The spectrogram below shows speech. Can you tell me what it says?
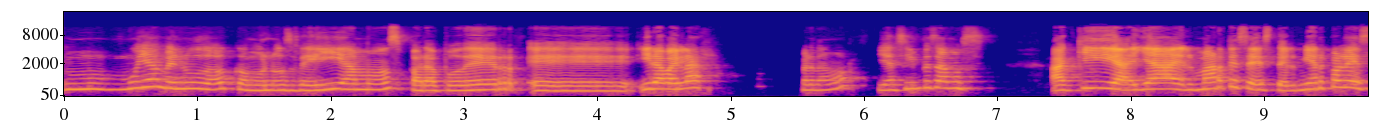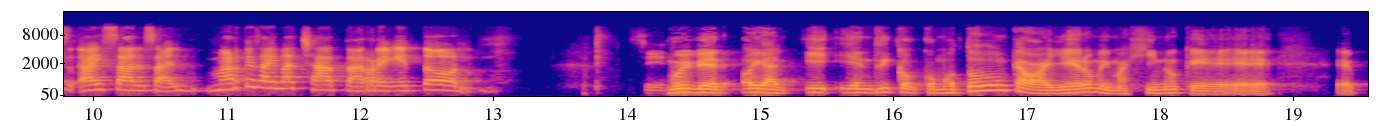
muy a menudo, como nos veíamos para poder eh, ir a bailar, ¿verdad, amor? Y así empezamos aquí, allá, el martes este, el miércoles hay salsa, el martes hay bachata, reggaetón. Sí. Muy bien, oigan, y, Enrico, como todo un caballero, me imagino que eh, eh,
